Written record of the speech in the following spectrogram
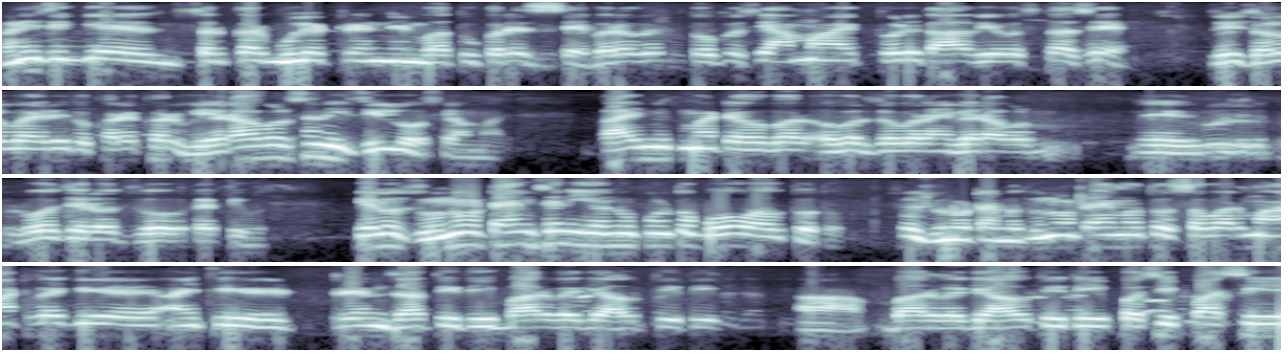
ઘણી જગ્યાએ સરકાર બુલેટ ટ્રેનની વાતો કરે જ છે બરાબર? તો પછી આમાં એક થોડીક આ વ્યવસ્થા છે જો એ જળવાઈ રહી તો ખરેખર વેરાવળ છે ને એ જિલ્લો છે અમારે. કાયમિક માટે અવર અવર જવર અહીં વેરાવળ રોજે રોજ જો રહેતી હોય. પેલો જૂનો ટાઈમ છે ને એ અનુકૂળ તો બહુ આવતો હતો. શું જૂનો ટાઈમ હતો? જૂનો ટાઈમ હતો સવારમાં આઠ વાગે અહીંથી ટ્રેન જતી હતી બાર વાગે આવતી હતી. હા બાર વાગે આવતી હતી પછી પાછી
